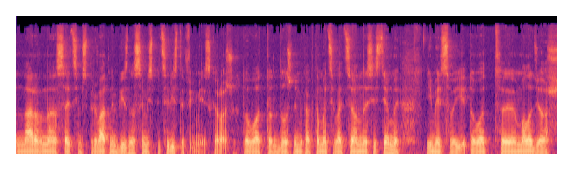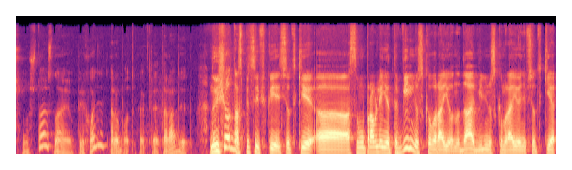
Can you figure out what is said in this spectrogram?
наравно с этим, с приватным бизнесом и специалистов иметь хороших. То вот должны мы как-то мотивационные системы иметь свои, то вот э, молодежь, ну что я знаю, приходит на работу как-то, это радует. Ну еще одна специфика есть, все-таки э, самоуправление это Вильнюсского района, да, в Вильнюсском районе все-таки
